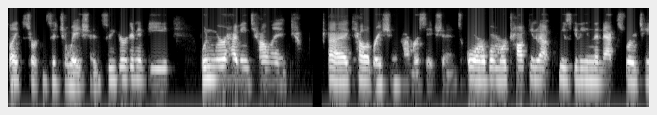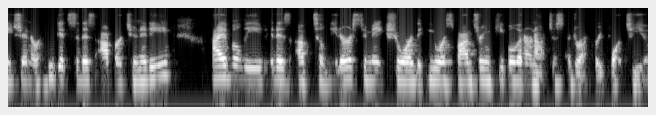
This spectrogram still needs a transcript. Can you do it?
like certain situations. So you're going to be, when we're having talent uh, calibration conversations, or when we're talking about who's getting the next rotation or who gets to this opportunity, I believe it is up to leaders to make sure that you are sponsoring people that are not just a direct report to you,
